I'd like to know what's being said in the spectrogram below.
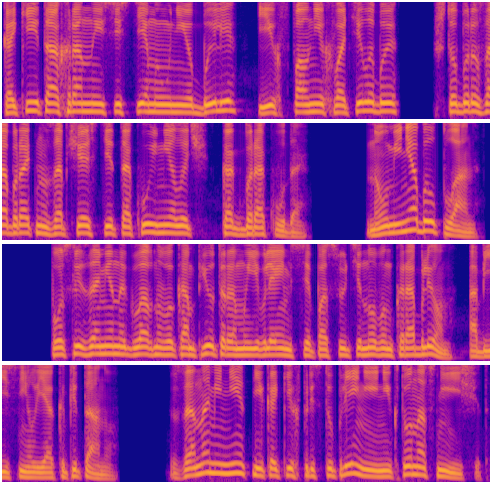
Какие-то охранные системы у нее были, и их вполне хватило бы, чтобы разобрать на запчасти такую мелочь, как барракуда. Но у меня был план. После замены главного компьютера мы являемся, по сути, новым кораблем, объяснил я капитану. За нами нет никаких преступлений, никто нас не ищет.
